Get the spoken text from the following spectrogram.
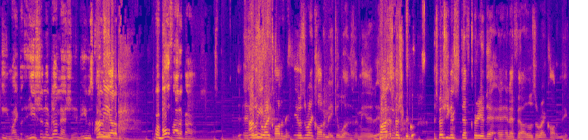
clean. Like he shouldn't have done that shit. He was I clearly mean, out of. We're both out of bounds. It, it I was mean- the right call to make. It was the right call to make. It was. I mean, it- But- especially the, especially against Steph Curry of the NFL, it was the right call to make.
